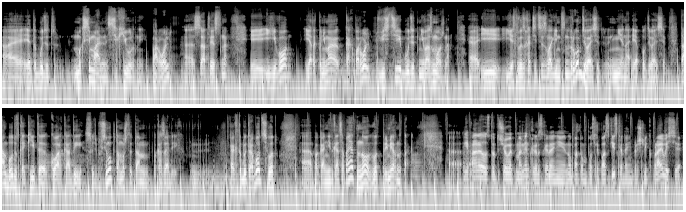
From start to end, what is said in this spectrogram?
А, Это будет максимально секьюрный пароль, э, соответственно. И, и его, я так понимаю, как пароль ввести будет невозможно. Э, И если вы захотите залогиниться на другом девайсе, не на Apple девайсе, там будут какие-то QR-коды, судя по всему, потому что там показали их. Как это будет работать, вот э, пока не до конца понятно, но вот примерно так. Э, Мне понравилось тут еще в этот момент, как когда они, ну, потом после паскиз, когда они пришли к privacy,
